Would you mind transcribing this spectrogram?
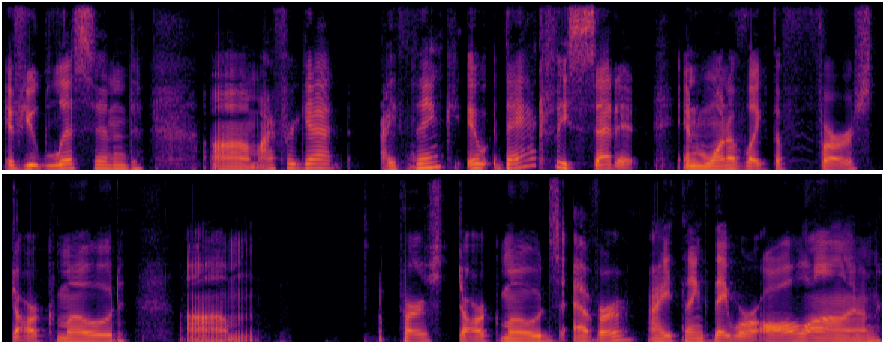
If you listened, um, I forget. I think it, they actually said it in one of like the first dark mode um, first dark modes ever. I think they were all on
